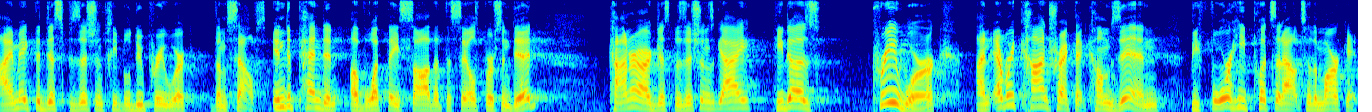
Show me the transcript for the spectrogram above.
I make the dispositions people do pre-work themselves, independent of what they saw that the salesperson did. Connor, our dispositions guy, he does pre-work on every contract that comes in before he puts it out to the market.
